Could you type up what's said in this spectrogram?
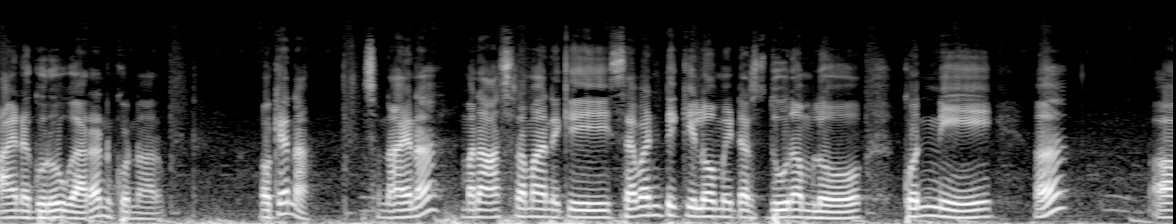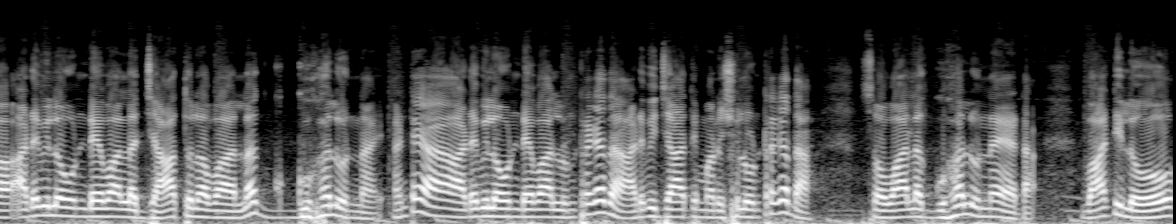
ఆయన గురువు గారు అనుకున్నారు. ఓకేనా? సో నాయన మన ఆశ్రమానికి సెవెంటీ కిలోమీటర్స్ దూరంలో కొన్ని అడవిలో ఉండే వాళ్ళ జాతుల వాళ్ళ గుహలు ఉన్నాయి అంటే ఆ అడవిలో ఉండే వాళ్ళు ఉంటారు కదా అడవి జాతి మనుషులు ఉంటారు కదా సో వాళ్ళ గుహలు ఉన్నాయట వాటిలో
